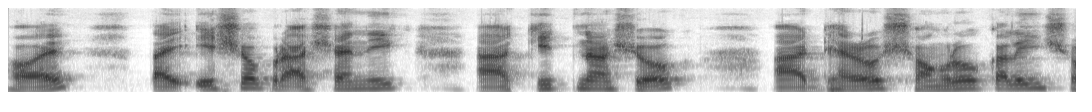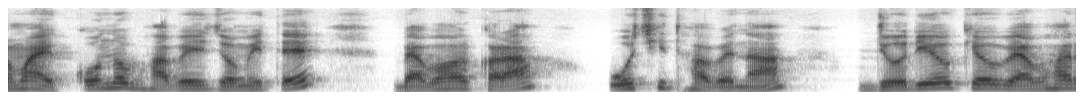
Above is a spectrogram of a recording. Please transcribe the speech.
হয়, তাই এসব রাসায়নিক কীটনাশক আর ঢেঁড়স সংগ্রহকালীন সময় কোনোভাবেই জমিতে ব্যবহার করা উচিত হবে না। যদিও কেউ ব্যবহার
